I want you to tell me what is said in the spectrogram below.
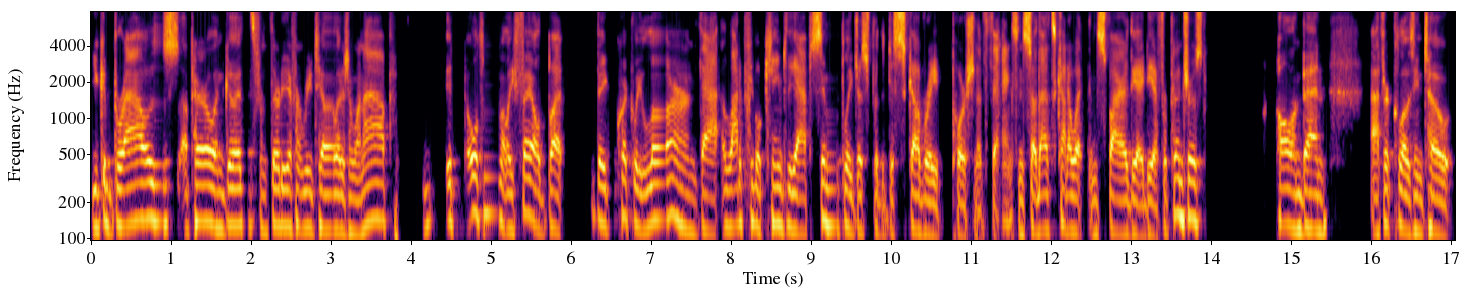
You could browse apparel and goods from 30 different retailers in one app it ultimately failed, but they quickly learned that a lot of people came to the app simply just for the discovery portion of things. And so that's kind of what inspired the idea for Pinterest. Paul and Ben, after closing Tote,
